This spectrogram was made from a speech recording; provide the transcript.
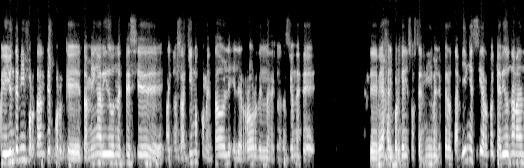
Oye, hay un tema importante porque también ha habido una especie de, o sea, aquí hemos comentado el, error de las declaraciones de, de Béjar y por qué era insostenible, pero también es cierto que ha habido una,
